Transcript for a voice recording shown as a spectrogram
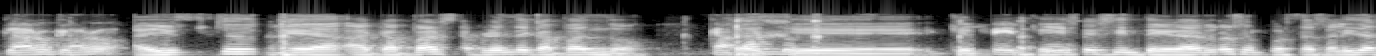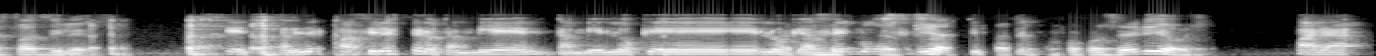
claro, claro. Hay un dicho que a, capar se aprende capando. Capando. que, que lo que hacéis es integrarlos en vuestras salidas fáciles salidas fáciles, pero también, también lo que, lo que hacemos. un poco serios. Para,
